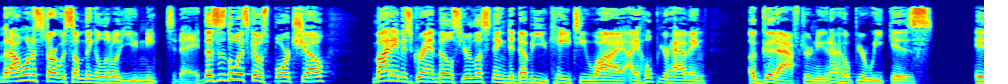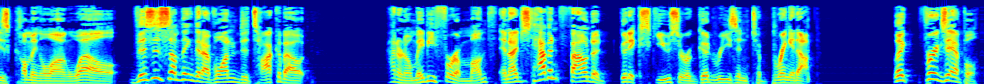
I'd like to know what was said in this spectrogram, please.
But I want to start with something a little unique today. This is the Wisco Sports Show. My name is Grant Bills. You're listening to WKTY. I hope you're having a good afternoon. I hope your week is is coming along well. This is something that I've wanted to talk about, I don't know, maybe for a month, and I just haven't found a good excuse or a good reason to bring it up. Like, for example,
